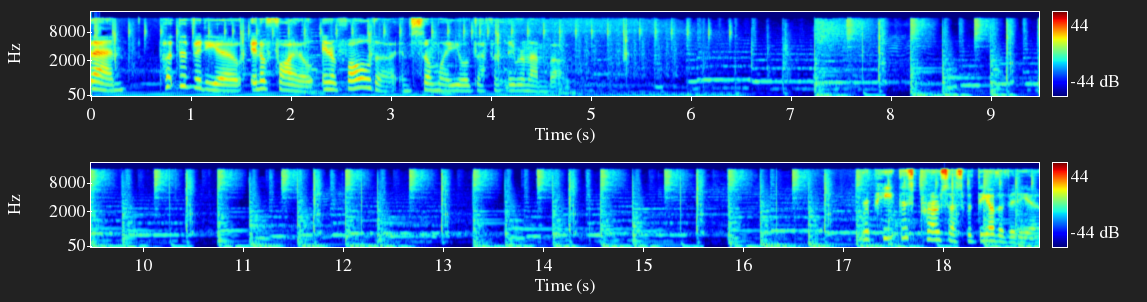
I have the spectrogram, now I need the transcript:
Then, put the video in a file in a folder in some way you'll definitely remember. Repeat this process with the other video.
